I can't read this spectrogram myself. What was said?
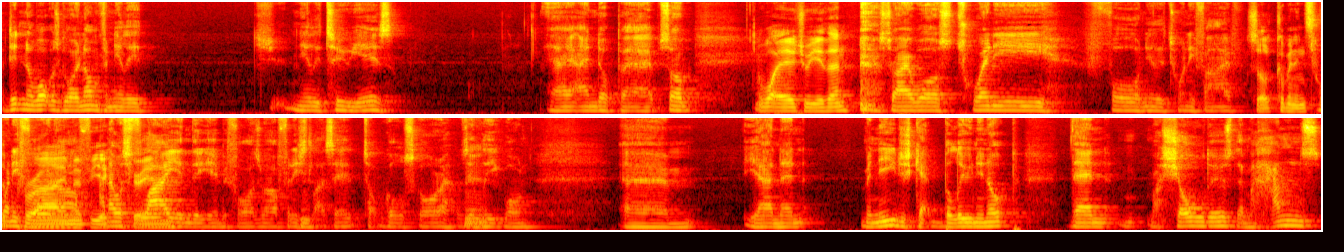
I didn't know what was going on for nearly nearly two years. I I end up uh, so What age were you then? so I was twenty four, nearly twenty five. So coming into the 24 prime and, a of your and I was career. flying the year before as well. Finished like I say top goal scorer. I was in League One. Um, yeah, and then my knee just kept ballooning up. Then my shoulders, then my hands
